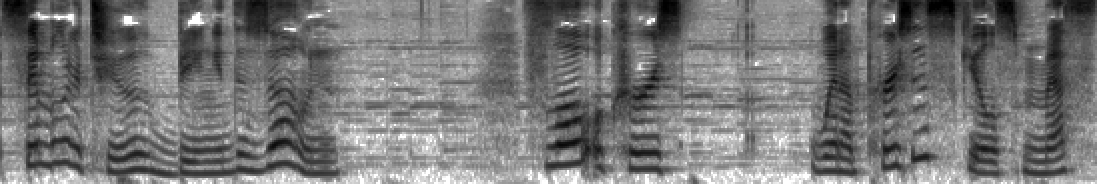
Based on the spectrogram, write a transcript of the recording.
similar to being in the zone. Flow occurs when a person's skills match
